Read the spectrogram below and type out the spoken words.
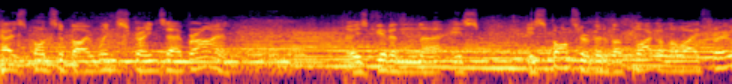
co-sponsored by Windscreens O'Brien. He's given uh, his, his sponsor a bit of a plug on the way through.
